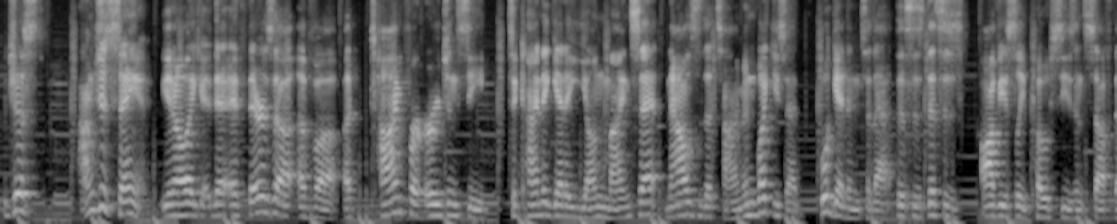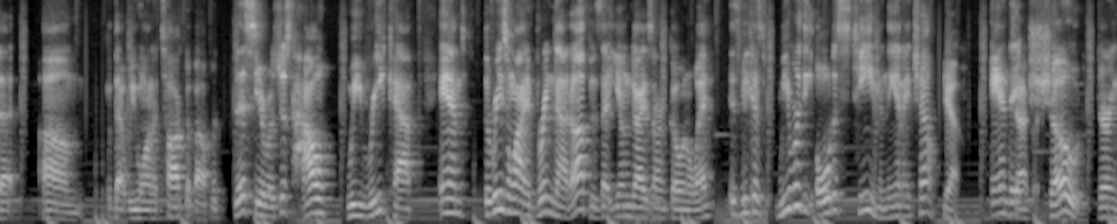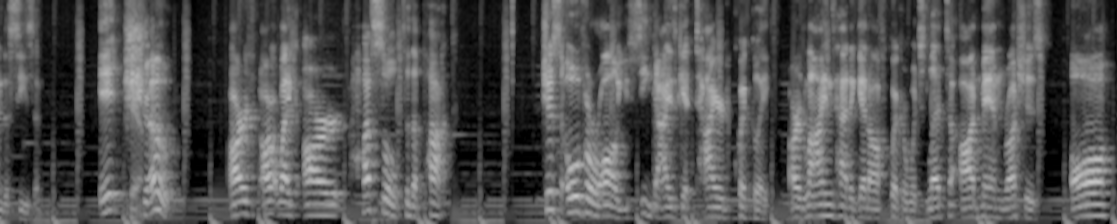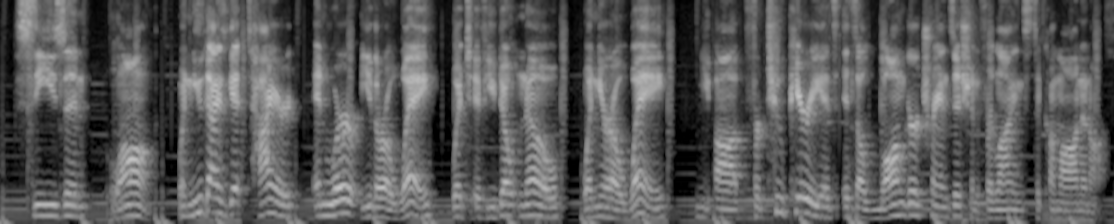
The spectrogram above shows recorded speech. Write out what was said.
just I'm just saying, you know, like if there's a of a, a time for urgency to kind of get a young mindset, now's the time. And like you said, we'll get into that. This is this is obviously postseason stuff that um that we want to talk about. But this year was just how we recapped. And the reason why I bring that up is that young guys aren't going away, is because we were the oldest team in the NHL. Yeah. And exactly. it showed during the season. It yeah. showed our our like our hustle to the puck. Just overall, you see guys get tired quickly. Our lines had to get off quicker, which led to odd man rushes all season long when you guys get tired and we're either away, which if you don't know, when you're away, uh, for two periods, it's a longer transition for lines to come on and off.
